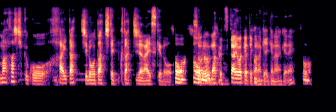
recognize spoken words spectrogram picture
まさしくこう、ハイタッチ、ロータッチ、テックタッチじゃないですけど、そう、それをうまく使い分けていかなきゃいけないわけね。そう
